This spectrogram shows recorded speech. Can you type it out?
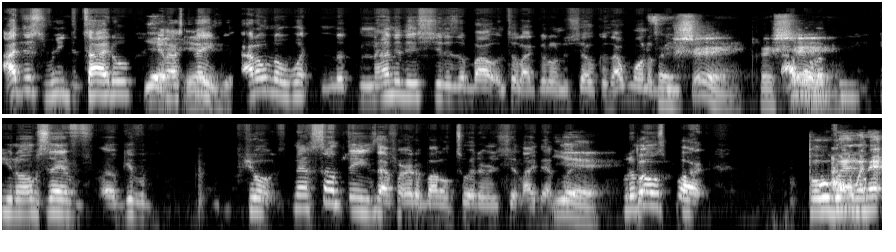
I just read the title and I Yeah, save yeah, it. I don't know what none of this shit is about until I get on the show because I want to be. sure, for sure. be. You know what I'm saying? Uh, give a pure. Now some things I've heard about on Twitter and shit like that. But Yeah, for the but- most part, but when when that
